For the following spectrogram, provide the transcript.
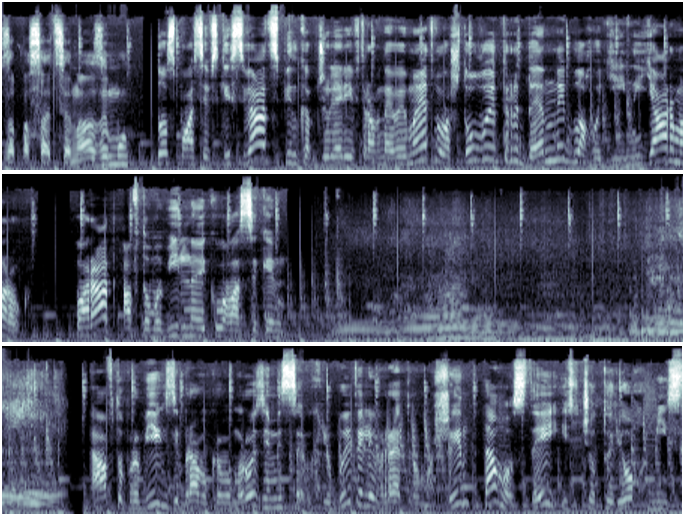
запасатися на зиму. До Спасівських свят спілка бджолярів травневий мед влаштовує триденний благодійний ярмарок. Парад автомобільної класики. Автопробіг зібрав у Кривому Розі місцевих любителів ретро-машин та гостей із чотирьох міст.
